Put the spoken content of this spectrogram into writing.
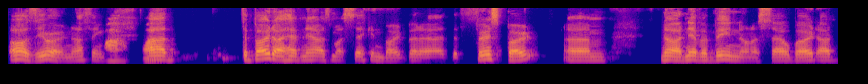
Oh, zero, nothing. Wow, wow. Uh, the boat I have now is my second boat, but uh, the first boat, um, no, I'd never been on a sailboat. I'd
